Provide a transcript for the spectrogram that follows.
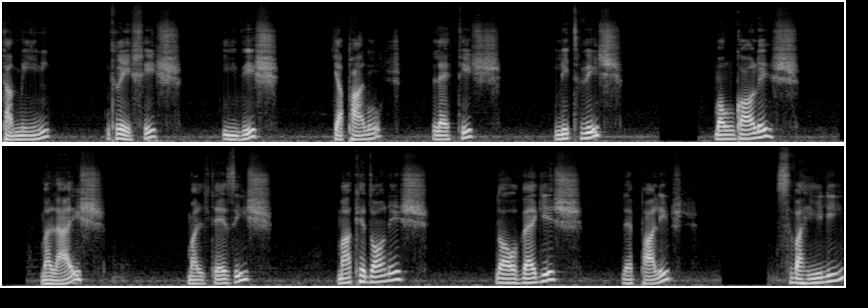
Tamil, Griechisch, Idisch, Japanisch, Lettisch, Litwisch, Mongolisch, Malaisch, Maltesisch, Makedonisch, Norwegisch, Nepalisch, Swahili,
